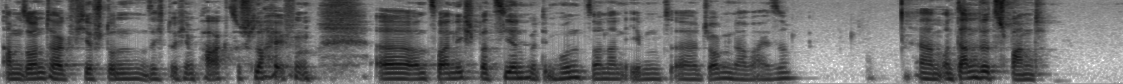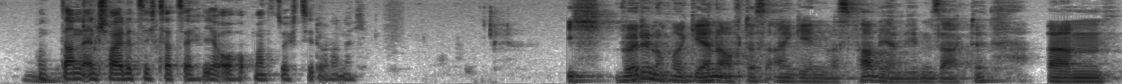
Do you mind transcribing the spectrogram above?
am Sonntag vier Stunden sich durch den Park zu schleifen, äh, und zwar nicht spazierend mit dem Hund, sondern eben äh, joggenderweise. Ähm, und dann wird's spannend. Und dann entscheidet sich tatsächlich auch, ob man es durchzieht oder nicht. Ich würde noch mal gerne auf das eingehen, was Fabian eben sagte. Ähm,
